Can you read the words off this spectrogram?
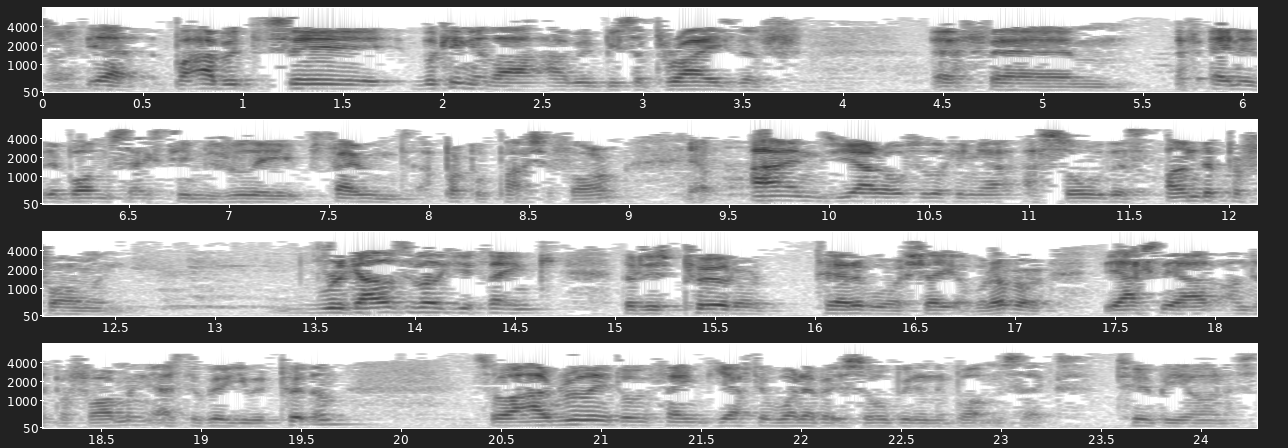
So Yeah, but I would say, looking at that, I would be surprised if if um, if any of the bottom six teams really found a purple patch of form. yeah. And you are also looking at a Seoul that's underperforming. Regardless of whether you think they're just poor or terrible or shite or whatever, they actually are underperforming as to where you would put them. So I really don't think you have to worry about Seoul being in the bottom six, to be honest.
